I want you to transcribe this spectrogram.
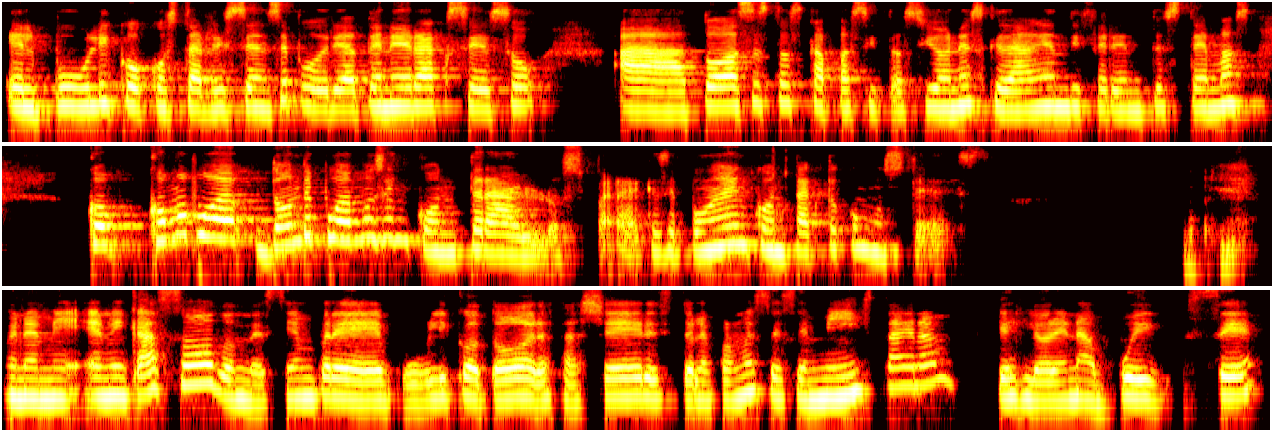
el público costarricense podría tener acceso a todas estas capacitaciones que dan en diferentes temas. ¿Cómo, ¿Dónde podemos encontrarlos para que se pongan en contacto con ustedes? Bueno, en mi, en mi caso, donde siempre publico todos los talleres y todo el informe, es en mi Instagram, que es Lorena Puig C.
